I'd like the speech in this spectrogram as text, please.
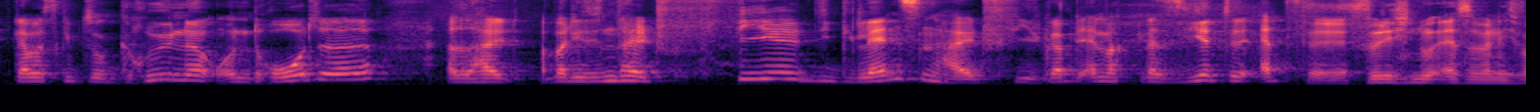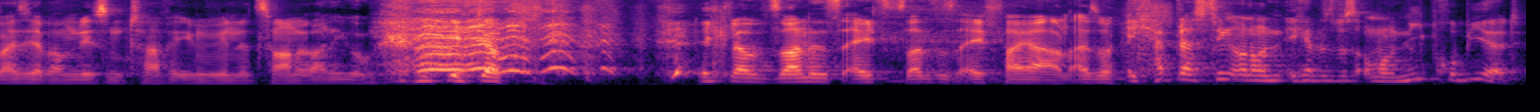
Ich glaube, es gibt so grüne und rote, also halt, aber die sind halt viel, die glänzen halt viel. Ich glaube, die einfach glasierte Äpfel. Würde ich nur essen, wenn ich weiß, ich habe am nächsten Tag irgendwie eine Zahnreinigung. ich glaube, ich glaub, sonst ist echt, sonst ist echt Feierabend. Also, Ich habe das Ding auch noch, ich habe das auch noch nie probiert.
